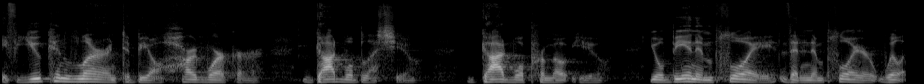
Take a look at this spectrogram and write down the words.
If you can learn to be a hard worker, God will bless you. God will promote you. You'll be an employee that an employer will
